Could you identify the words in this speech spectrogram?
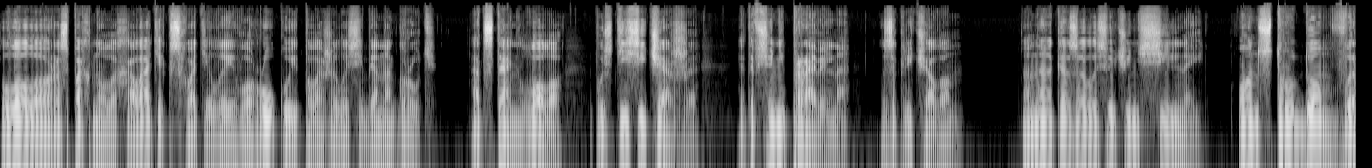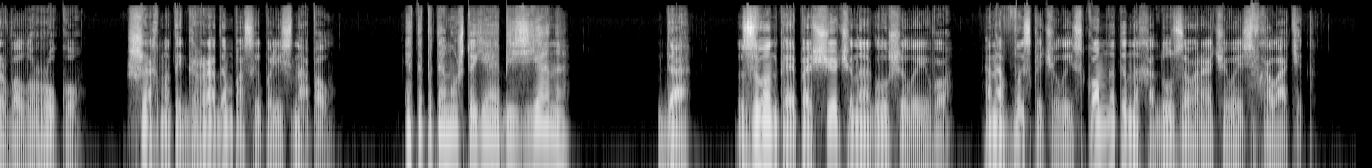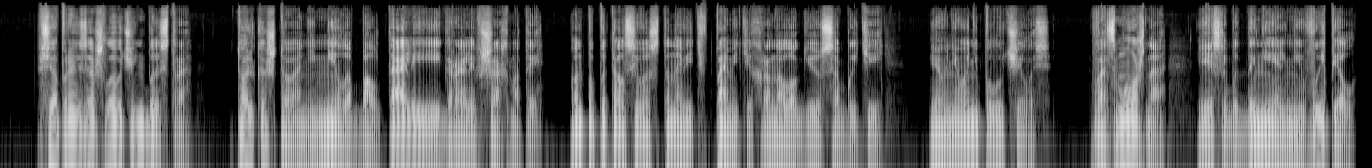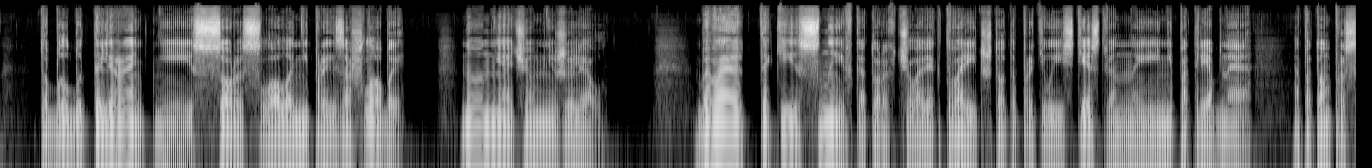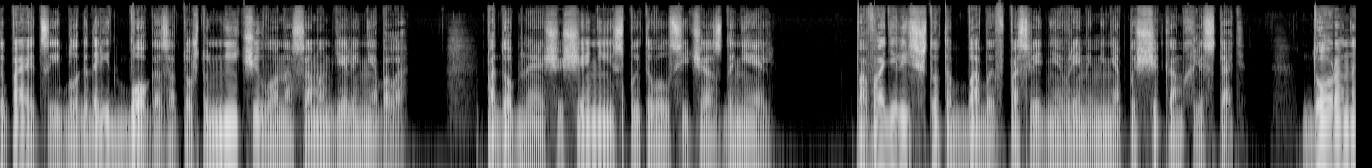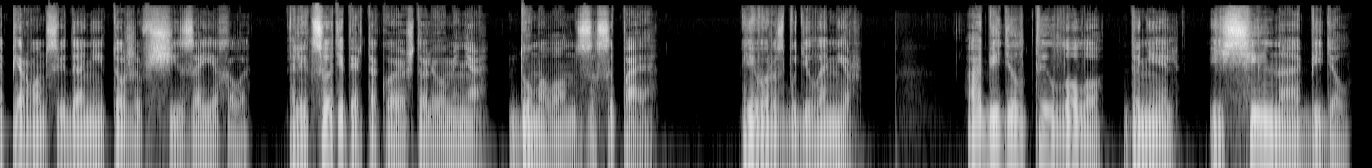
Лоло распахнула халатик, схватила его руку и положила себе на грудь. «Отстань, Лоло! Пусти сейчас же! Это все неправильно!» — закричал он. Она оказалась очень сильной. Он с трудом вырвал руку. Шахматы градом посыпались на пол. «Это потому, что я обезьяна?» «Да». Звонкая пощечина оглушила его. Она выскочила из комнаты, на ходу заворачиваясь в халатик. Все произошло очень быстро. Только что они мило болтали и играли в шахматы. Он попытался восстановить в памяти хронологию событий — и у него не получилось. Возможно, если бы Даниэль не выпил, то был бы толерантнее, и ссоры с Лоло не произошло бы. Но он ни о чем не жалел. Бывают такие сны, в которых человек творит что-то противоестественное и непотребное, а потом просыпается и благодарит Бога за то, что ничего на самом деле не было. Подобное ощущение испытывал сейчас Даниэль. Повадились что-то бабы в последнее время меня по щекам хлестать. Дора на первом свидании тоже в щи заехала. Лицо теперь такое, что ли, у меня, — думал он, засыпая. Его разбудил Амир. «Обидел ты Лоло, Даниэль, и сильно обидел.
